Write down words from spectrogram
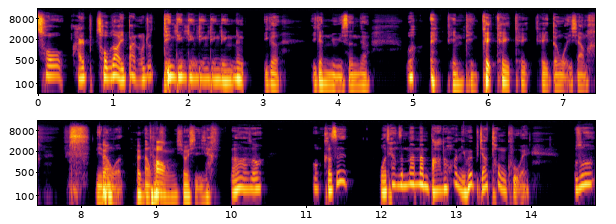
抽还抽不到一半，我就停停停停停停，那一个一个女生这样，我说哎、停停，可以可以可以可以等我一下吗？你让我很痛休息一下。然后他说哦，可是我这样子慢慢拔的话，你会比较痛苦哎。我说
